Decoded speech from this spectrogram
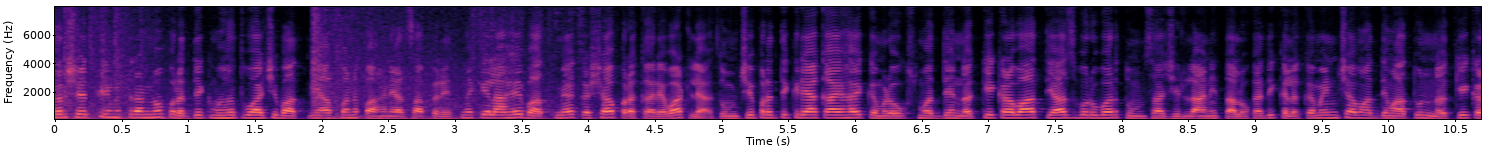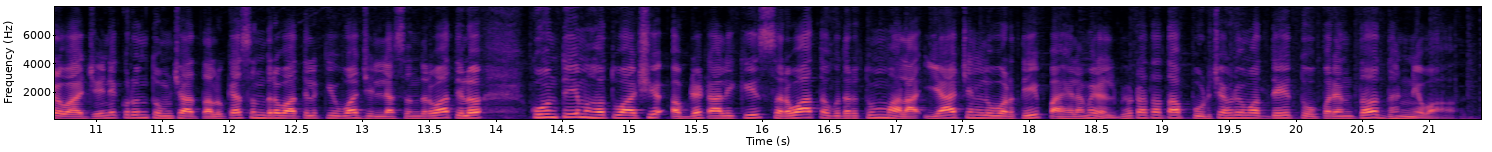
तर शेतकरी मित्रांनो प्रत्येक महत्त्वाची बातमी आपण पाहण्याचा प्रयत्न केला आहे. बातम्या कशा प्रकारे वाटल्या? तुमची प्रतिक्रिया काय आहे? कमेंट बॉक्समध्ये नक्की कळवा. त्याचबरोबर तुमचा जिल्हा आणि तालुका देखील कमेंटच्या माध्यमातून नक्की कळवा. जेणेकरून तुमच्या तालुक्यासंदर्भातील किंवा जिल्ह्यासंदर्भातील कोणतीही महत्त्वाची अपडेट आली की सर्वात अगोदर तुम्हाला या चॅनलवरती पाहायला मिळेल. भेटत आता पुढच्या व्हिडिओमध्ये. तोपर्यंत धन्यवाद.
